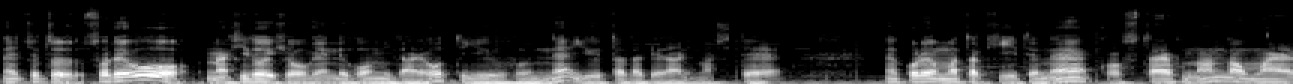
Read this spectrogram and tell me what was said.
ら、ね、ちょっとそれをなひどい表現でゴミだよっていうふうにね言っただけでありまして、ね、これをまた聞いてね、こうスタイフなんだお前、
